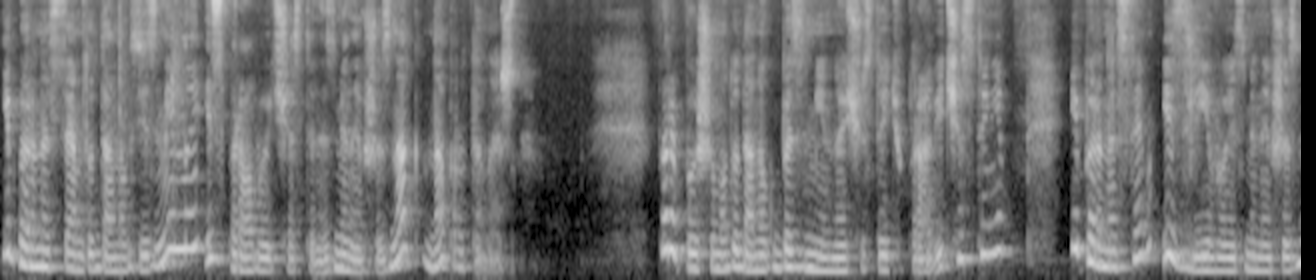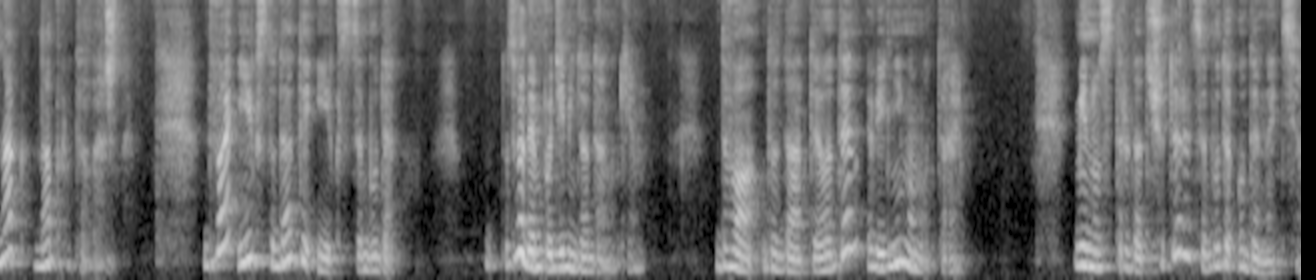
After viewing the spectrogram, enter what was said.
І перенесемо доданок зі змінною із правої частини, змінивши знак на протилежне. Перепишемо доданок без змінної, що стоїть у правій частині, і перенесемо із лівої, змінивши знак на протилежне. 2х додати х це буде. Зведемо подібні доданки. 2 додати 1, віднімемо 3. Мінус 3 додати 4 це буде одиниця.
